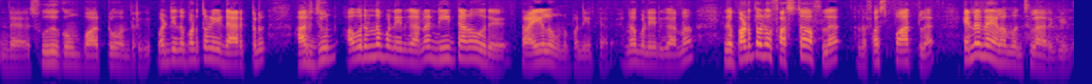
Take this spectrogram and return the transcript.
இந்த சூதுக்கும் பார்ட்டும் வந்திருக்கு. பட் இந்த படத்துடைய டேரக்டர் அர்ஜுன் அவர் என்ன பண்ணியிருக்காருன்னா நீட்டான ஒரு ட்ரையலை ஒன்று பண்ணியிருக்காரு என்ன பண்ணியிருக்காருன்னா இந்த படத்தோட ஃபர்ஸ்ட் ஆஃபில் அந்த ஃபஸ்ட் பார்ட்டில் என்னென்ன எலமெண்ட்ஸ்லாம் இருக்குது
